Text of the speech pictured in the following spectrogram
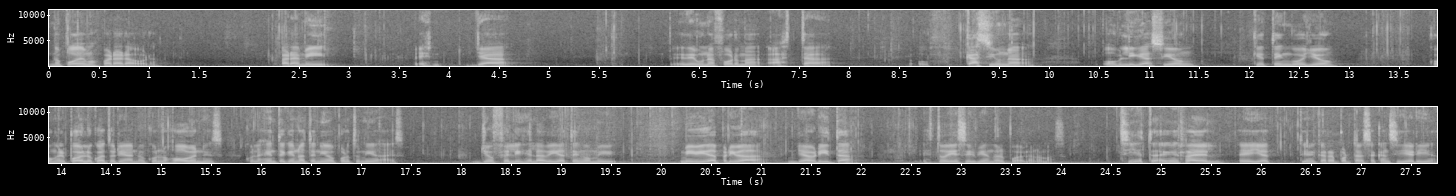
No podemos parar ahora. Para mí es ya de una forma hasta casi una obligación que tengo yo con el pueblo ecuatoriano, con los jóvenes, con la gente que no ha tenido oportunidades. Yo feliz de la vida tengo mi, mi vida privada. Ya ahorita estoy sirviendo al pueblo nomás. Sí, está en Israel, ella tiene que reportarse a Cancillería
